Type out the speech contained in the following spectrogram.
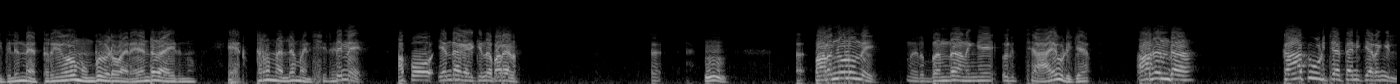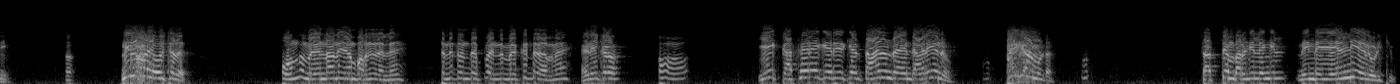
ഇതിലും എത്രയോ മുമ്പ് ഇവിടെ വരേണ്ടതായിരുന്നു. എത്ര നല്ല മനുഷ്യര്. പിന്നെ അപ്പോ എന്താ കഴിക്കുന്നത് പറയണം. പറഞ്ഞോളൂ നീ. നിർബന്ധാണെങ്കിൽ ഒരു ചായ കുടിക്കാം. അതെന്താ? കാപ്പി കുടിച്ചാൽ തനിക്ക് ഇറങ്ങില്ലേ? നിങ്ങളാ ചോദിച്ചത്. ഒന്നും വേണ്ടാന്ന് ഞാൻ പറഞ്ഞതല്ലേ? എന്നിട്ട് എന്താ ഇപ്പൊ എന്റെ മെക്കിട്ട് തരണേ? എണീക്കോ ഈ കസേര കയറിയിരിക്കാൻ താനെന്താ എന്റെ അളിയനോ? കഴിക്കണമുണ്ട് സത്യം പറഞ്ഞില്ലെങ്കിൽ നിന്റെ എല്ലി ഞാൻ ഒടിക്കും.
